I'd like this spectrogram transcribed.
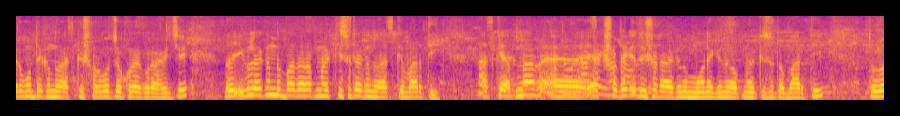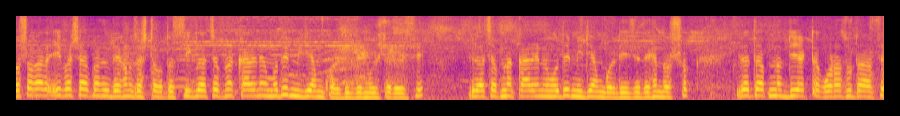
এর মধ্যে কিন্তু আজকে সর্বোচ্চ ক্রয় করা হয়েছে। তো এগুলো কিন্তু বাজার আপনার কিছুটা কিন্তু আজকে বাড়তি। আজকে আপনার একশো থেকে দুশো টাকা কিন্তু মনে কিন্তু আপনার কিছুটা বাড়তি। তো দর্শক, আর এই পাশে আপনাদের দেখানোর চেষ্টা করতেছি, এগুলো হচ্ছে আপনার কারেন্টের মধ্যে মিডিয়াম কোয়ালিটির যে মরিচটা রয়েছে এগুলো হচ্ছে আপনার কারেন্টের মধ্যে মিডিয়াম কোয়ালিটি দেখেন দর্শক এগুলোতে আপনার দুই একটা গোটা ছুটা আছে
